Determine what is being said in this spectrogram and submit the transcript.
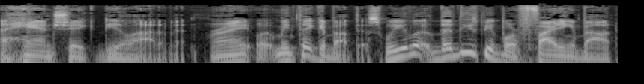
a handshake deal out of it, right? I mean, think about this. We these people are fighting about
